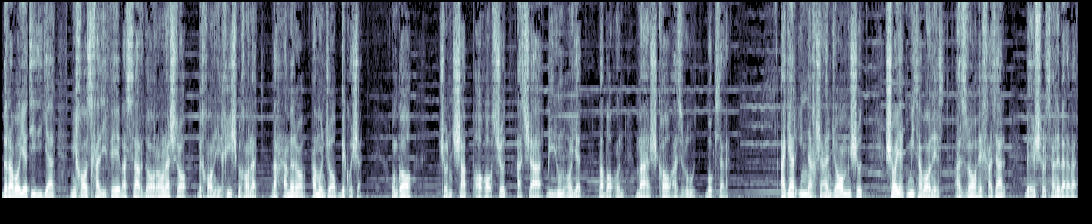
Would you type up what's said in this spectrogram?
به روایتی دیگر می‌خواست خلیفه و سردارانش را به خانه خیش بخواند و همه را همانجا بکشد. آنگاه چون شب آغاز شد از شهر بیرون آید و با آن مشکا از رود بگذرد. اگر این نقشه انجام می‌شد شاید می توانست از راه خزر به اشرسنه برود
